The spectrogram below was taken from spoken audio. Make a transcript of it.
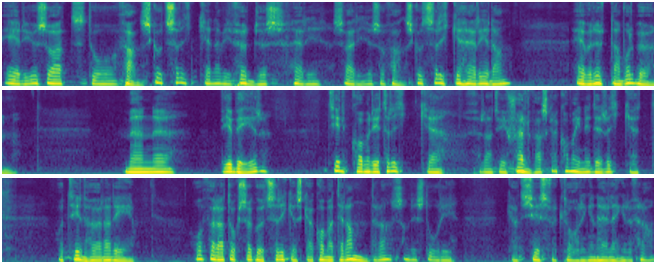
är det ju så att då fanns Guds rike när vi föddes här i Sverige så fanns Guds rike här redan. Även utan vår bön. Men eh, vi ber tillkommer ditt rike för att vi själva ska komma in i det riket och tillhöra det. Och för att också Guds rike ska komma till andra som det står i katekesförklaringen här längre fram.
